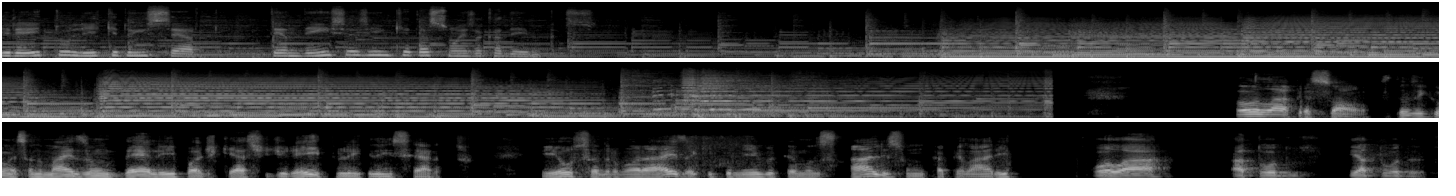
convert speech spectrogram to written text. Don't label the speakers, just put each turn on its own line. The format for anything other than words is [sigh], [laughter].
Direito Líquido Incerto Tendências e Inquietações Acadêmicas.
Olá, pessoal. Estamos aqui começando mais um DLI Podcast Direito Líquido Incerto. Eu, Sandro Moraes, aqui comigo temos Alisson Capelari.
Olá a todos e a todas.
